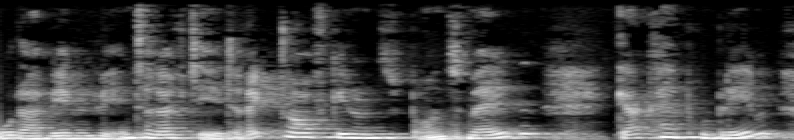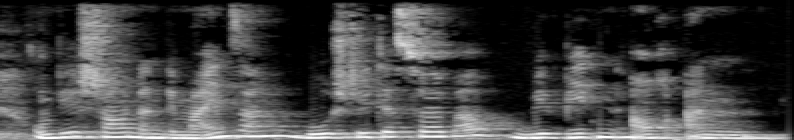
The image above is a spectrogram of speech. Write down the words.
oder www.interref.de direkt draufgehen und sich bei uns melden. Gar kein Problem. Und wir schauen dann gemeinsam, wo steht der Server. Wir bieten auch an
